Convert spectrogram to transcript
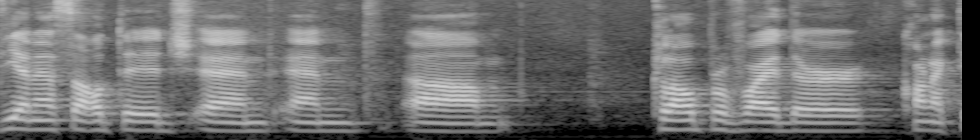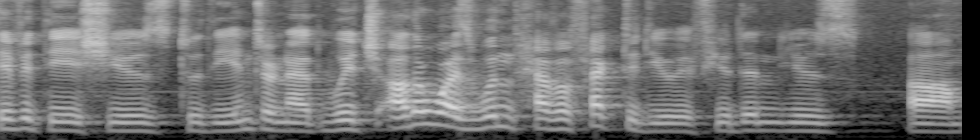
DNS outage and, and um, cloud provider connectivity issues to the internet, which otherwise wouldn't have affected you if you didn't use um,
